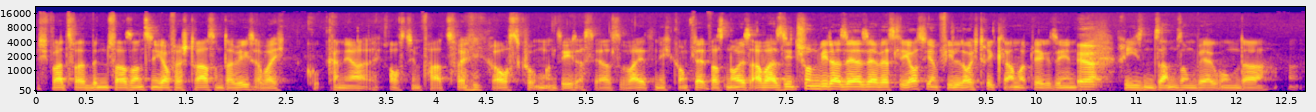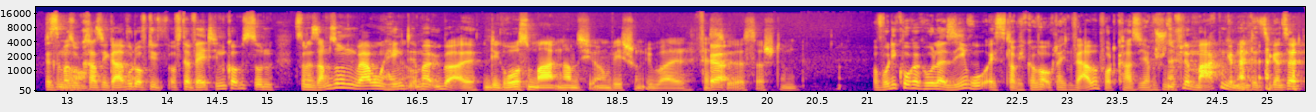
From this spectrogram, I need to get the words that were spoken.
ich war zwar, bin zwar sonst nicht auf der Straße unterwegs, aber ich kann ja aus dem Fahrzeug rausgucken und sehe das ja. Es war jetzt nicht komplett was Neues, aber es sieht schon wieder sehr, sehr westlich aus. Sie haben viele Leuchtreklamen, habt ihr gesehen. Ja. Riesen Samsung-Werbung da. Das ist immer so genau. krass, egal wo du auf, die, auf der Welt hinkommst, so, ein, so eine Samsung-Werbung hängt ja. immer überall. Die großen Marken haben sich irgendwie schon überall festgesetzt, ja. das stimmt. Obwohl die Coca-Cola Zero, jetzt glaube ich, können wir auch gleich einen Werbepodcast. Ich habe schon so viele Marken genannt jetzt die ganze Zeit.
